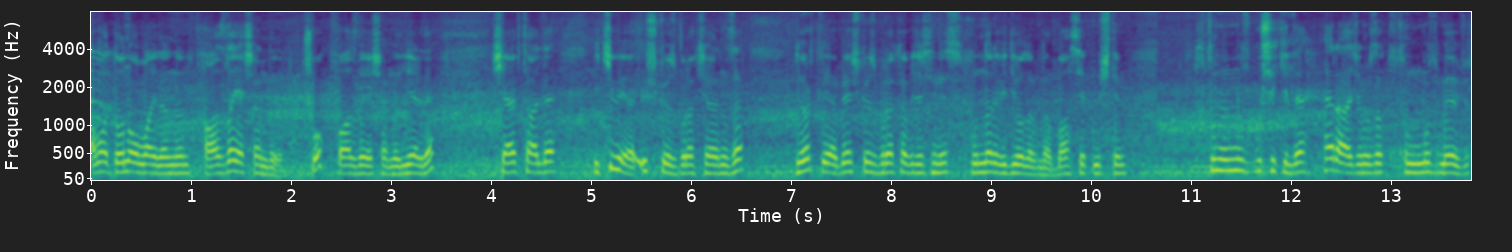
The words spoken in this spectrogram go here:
Ama don olaylarının fazla yaşandığı, çok fazla yaşandığı yerde şeftalide 2 veya 3 göz bırakacağınıza 4 veya 5 göz bırakabilirsiniz. Bunları videolarımda bahsetmiştim. Tutumumuz bu şekilde. Her ağacımızda tutumumuz mevcut.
